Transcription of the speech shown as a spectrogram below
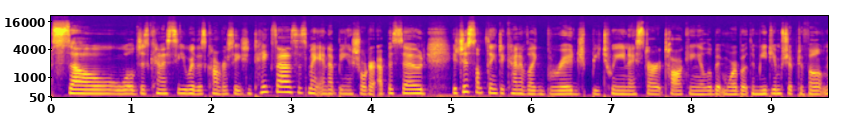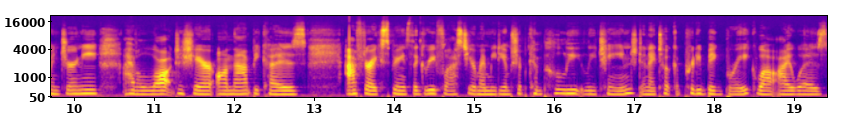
So we'll just kind of see where this conversation takes us. This might end up being a shorter episode. It's just something to kind of like bridge between I start talking a little bit more about the mediumship development journey. I have a lot to share on that because after I experienced the grief last year, my mediumship completely changed and I took a pretty big break while I was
